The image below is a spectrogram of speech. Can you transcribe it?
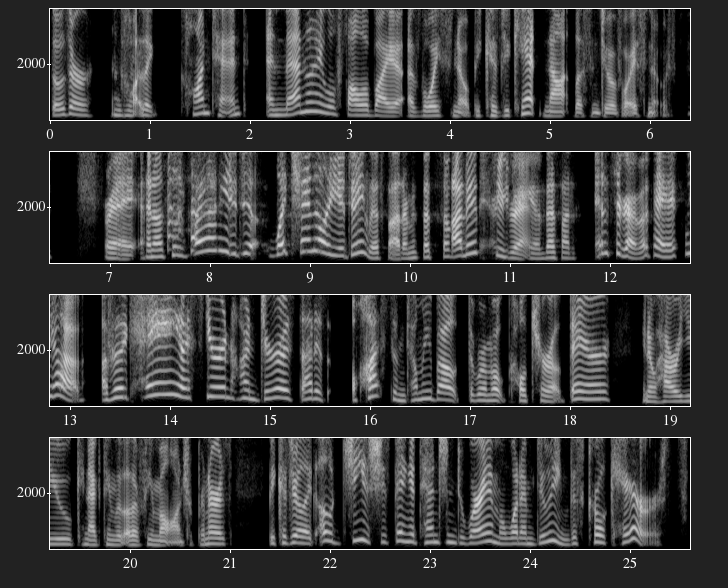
Those are co- mm-hmm. like content. And then I will follow by a, a voice note because you can't not listen to a voice note. Right. And I'll say, How do you do? What channel are you doing this on? I mean, that's On. Are Instagram. That's on Instagram. Okay. Yeah. I'll be like, hey, I see you're in Honduras. That is awesome. Tell me about the remote culture out there. You know, how are you connecting with other female entrepreneurs? Because you're like, oh, geez, she's paying attention to where I am and what I'm doing. This girl cares.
